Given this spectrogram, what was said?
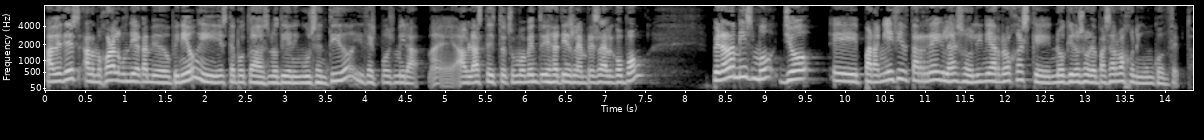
a veces, a lo mejor algún día cambio de opinión y este podcast no tiene ningún sentido y dices, pues mira, eh, hablaste esto en su momento y ahora tienes la empresa del copón. Pero ahora mismo yo, eh, para mí hay ciertas reglas o líneas rojas que no quiero sobrepasar bajo ningún concepto.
